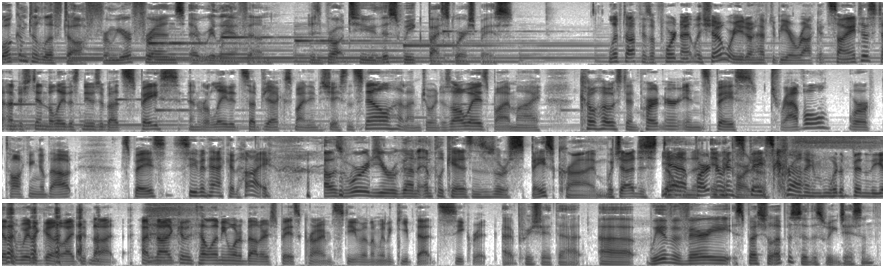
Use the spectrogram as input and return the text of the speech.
Welcome to Liftoff from your friends at Relay FM. It is brought to you this week by Squarespace. Liftoff is a fortnightly show where you don't have to be a rocket scientist to understand the latest news about space and related subjects. My name is Jason Snell, and I'm joined as always by my co host and partner in space travel We're talking about space, Stephen Hackett. Hi. I was worried you were going to implicate us in some sort of space crime, which I just don't yeah, partner in part space of. crime would have been the other way to go. I did not. I'm not going to tell anyone about our space crimes, Stephen. I'm going to keep that secret. I appreciate that. Uh, we have a very special episode this week, Jason.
